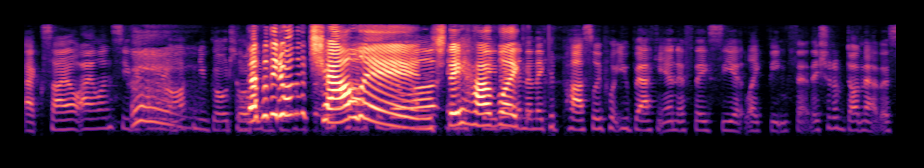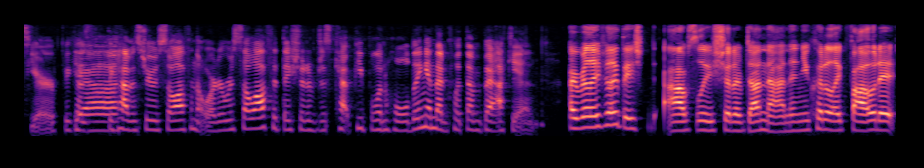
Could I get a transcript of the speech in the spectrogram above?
Exile Island, so you get thrown off and you go to That's That's what they do on the Casa Casa Villa, challenge. They have there, like and then they could possibly put you back in if they see it like being fit. They should have done that this year because Yeah. the chemistry was so off and the order was so off that they should have just kept people in holding and then put them back in. I really feel like they sh- absolutely should have done that, and then you could have like followed it.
